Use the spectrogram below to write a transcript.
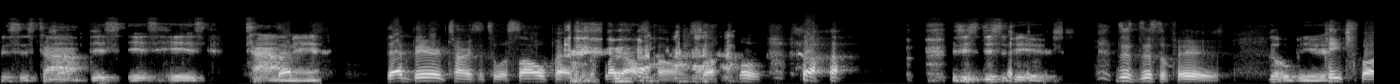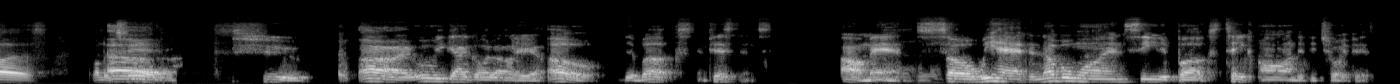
This is time. This is his time, That- man. That beard turns into a soul patch when the playoffs come. So, It just disappears. just disappears. Go, beard. Peach fuzz on the chin. Uh, shoot. All right, what we got going on here? Oh, the Bucks and Pistons. Oh man. Mhm. So we had the number one seeded Bucks take on the Detroit Pistons.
